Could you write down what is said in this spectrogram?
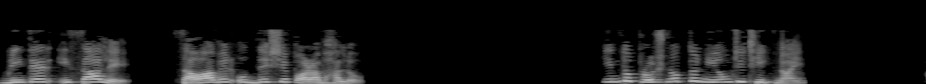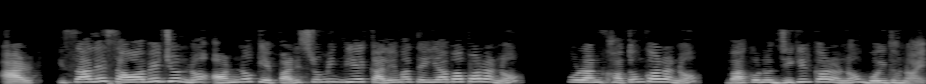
মৃতের ইসালে সওয়াবের উদ্দেশ্যে পড়া ভালো। কিন্তু প্রশ্নোক্ত নিয়মটি ঠিক নয়। আর ইসালে সওয়াবের জন্য অন্যকে পারিশ্রমিক দিয়ে কালেমা তেয়াবা পড়ানো, কোরআন খতম করানো বা কোনো জিকির করানো বৈধ নয়।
